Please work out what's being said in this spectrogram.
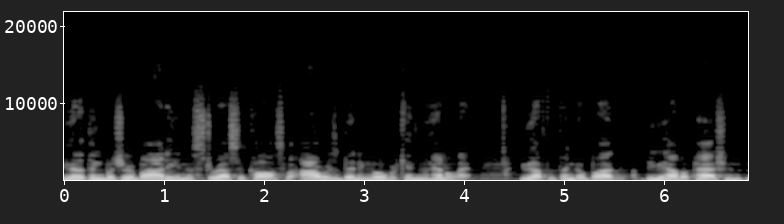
You got to think about your body and the stress it costs for hours bending over. Can you handle that? You have to think about do you have a passion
